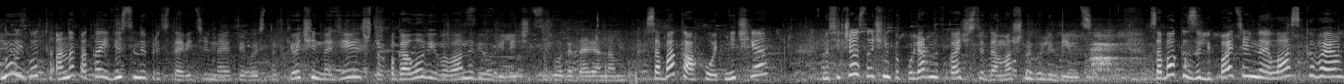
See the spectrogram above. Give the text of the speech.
Ну и вот она пока единственный представитель на этой выставке. Очень надеюсь, что поголовье в Иванове увеличится благодаря нам. Собака охотничья, но сейчас очень популярна в качестве домашнего любимца. Собака залипательная, ласковая,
